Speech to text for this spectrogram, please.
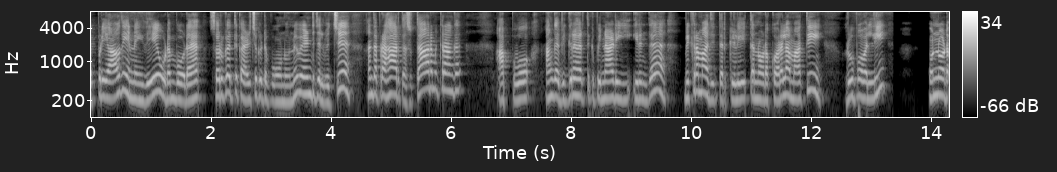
எப்படியாவது என்னை இதே உடம்போட சொர்க்கத்துக்கு அழிச்சுக்கிட்டு போகணுன்னு வேண்டுதல் வச்சு அந்த பிரகாரத்தை சுற்ற ஆரம்பிக்கிறாங்க. அப்போது அங்கே விக்கிரகத்துக்கு பின்னாடி இருந்த விக்ரமாதித்தர் கிளி தன்னோட குரலை மாற்றி ரூபவல்லி உன்னோட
